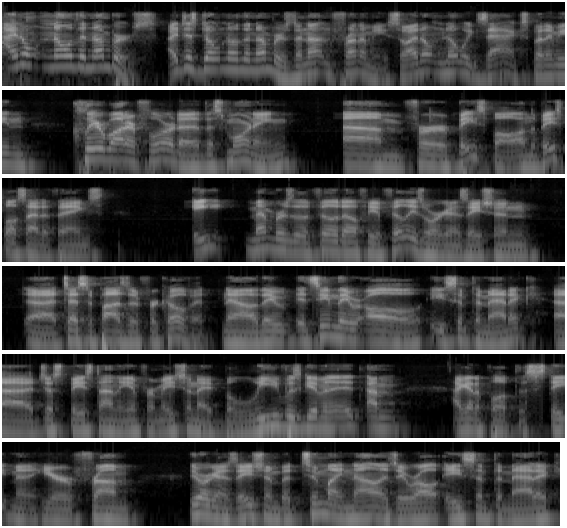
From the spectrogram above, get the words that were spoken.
I don't know the numbers. I just don't know the numbers. They're not in front of me, so I don't know exacts. But I mean, Clearwater, Florida, this morning um, for baseball on the baseball side of things, eight members of the Philadelphia Phillies organization uh, tested positive for COVID. Now they it seemed they were all asymptomatic, uh, just based on the information I believe was given. It, I'm I got to pull up the statement here from the organization, but to my knowledge, they were all asymptomatic,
